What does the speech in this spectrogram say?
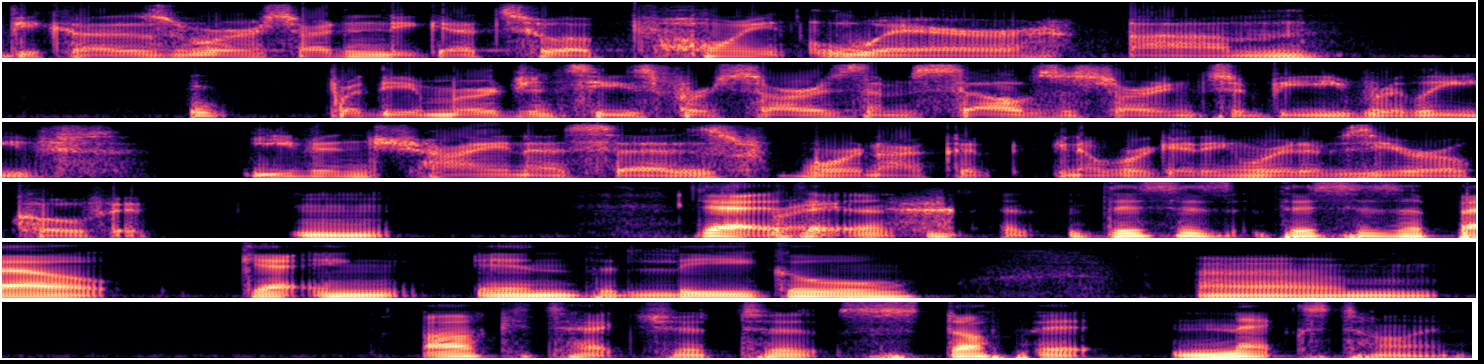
because we're starting to get to a point where um, where the emergencies for SARS themselves are starting to be relieved. Even China says we're not good. You know, we're getting rid of zero COVID. Mm. Yeah, Right. th- uh, uh, this is this is about getting in the legal um, architecture to stop it next time,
